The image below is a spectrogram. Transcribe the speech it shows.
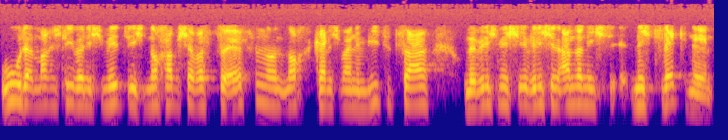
uh, dann mache ich lieber nicht mit, ich, noch habe ich ja was zu essen und noch kann ich meine Miete zahlen und da will ich mich, will ich den anderen nicht nichts wegnehmen.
